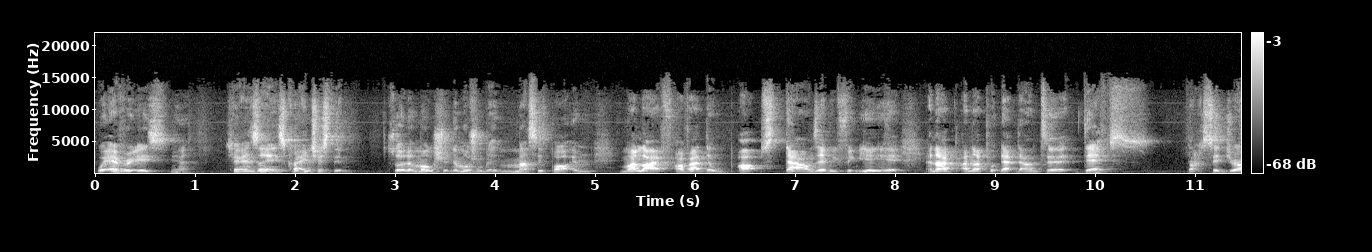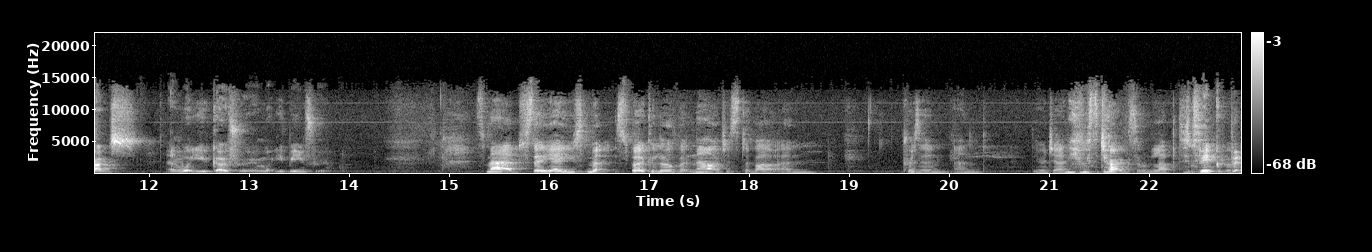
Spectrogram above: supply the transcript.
Whatever it is. Yeah. Do you know what I'm saying? It's quite interesting. So the emotion, the emotion plays a massive part in my life. I've had the ups, downs, everything. Yeah, yeah. And I and I put that down to deaths, like I said, drugs, and what you go through and what you've been through. It's mad. So yeah, you spoke a little bit now just about um, prison and your journey with drugs. I would love to Be- a be- about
